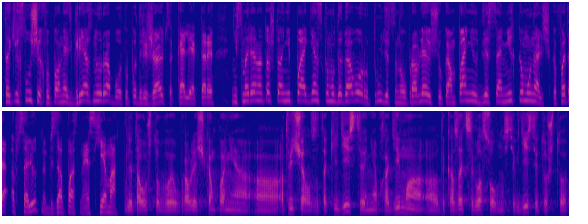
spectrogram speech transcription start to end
В таких случаях выполнять грязную работу подряжаются коллекторы. Несмотря на то, что они по агентскому договору трудятся на управляющую компанию, для самих коммунальщиков это абсолютно безопасная схема. Для того, чтобы управляющая компания э, отвечала за такие действия, необходимо э, доказать согласованность их действий, то, что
